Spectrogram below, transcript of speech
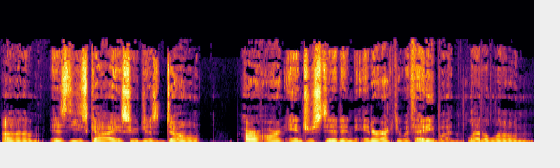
um, is these guys who just don't are aren't interested in interacting with anyone, let alone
